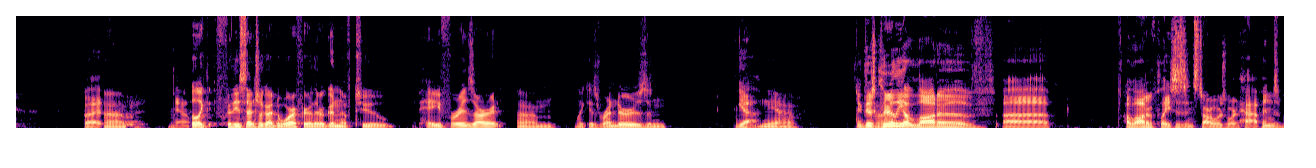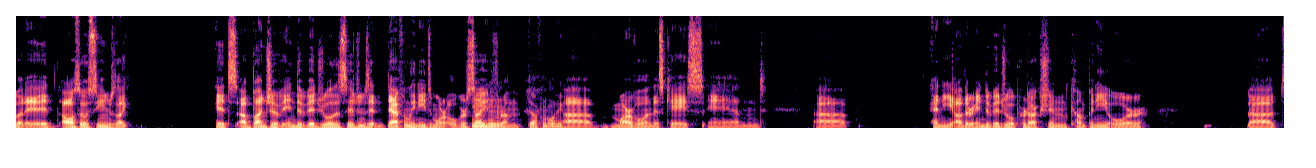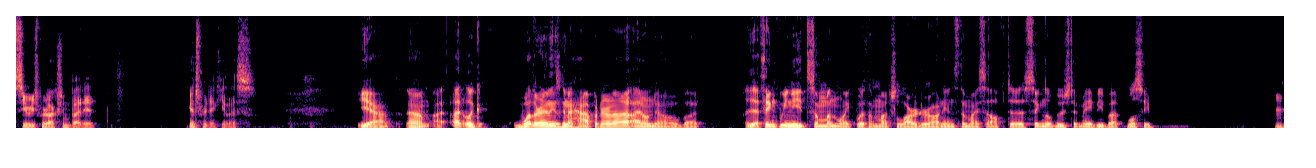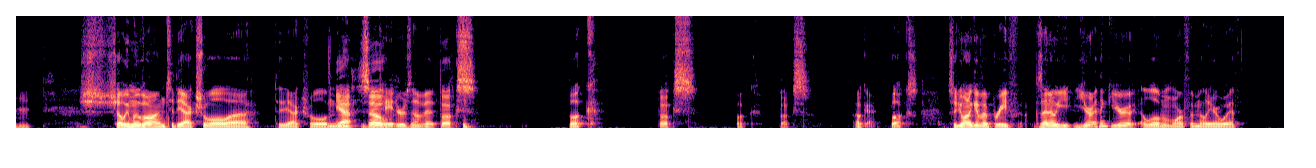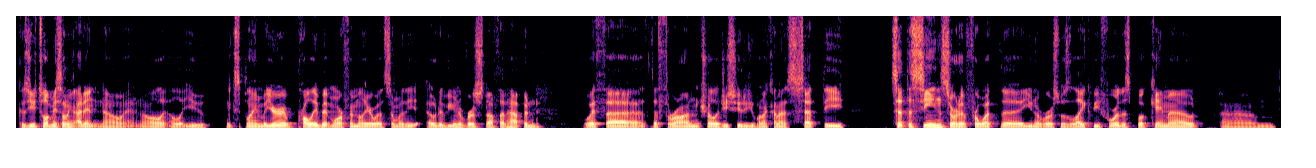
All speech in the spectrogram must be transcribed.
but Um, yeah, but like for the Essential Guide to Warfare, they were good enough to pay for his art, um, like his renders and yeah. yeah, Like there's clearly Um, a lot of uh a lot of places in Star Wars where it happens, but it also seems like it's a bunch of individual decisions. It definitely needs more oversight Mhm. from definitely. uh Marvel in this case and uh any other individual production company or uh series production, but it it's ridiculous. yeah, um, I, I like whether anything's gonna happen or not. I don't know, but I think we need someone like with a much larger audience than myself to signal boost it, maybe. But we'll see. hmm Sh- Shall we move on to the actual uh to the actual meat Yeah, so- potatoes of it? Books. Book, Books. book. Books. Okay, books. So do you want to give a brief? Because I know you- you're. I think you're a little bit more familiar with. Because you told me something I didn't know, and I'll, I'll let you explain. But you're probably a bit more familiar with some of the out of universe stuff that happened with uh, the Thrawn trilogy. So do you want to kind of set the set the scene, sort of, for what the universe was like before this book came out? Um,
